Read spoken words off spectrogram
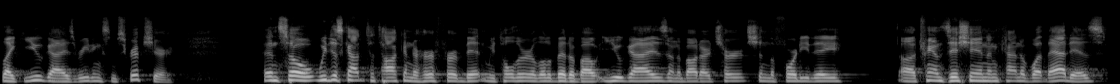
like you guys reading some scripture. And so we just got to talking to her for a bit, and we told her a little bit about you guys and about our church and the 40 day uh, transition and kind of what that is.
